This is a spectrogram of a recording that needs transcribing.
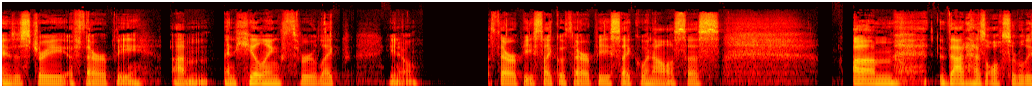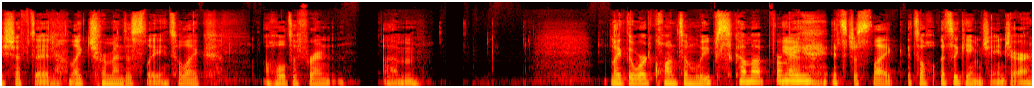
industry of therapy um, and healing through, like, you know, therapy, psychotherapy, psychoanalysis. Um, that has also really shifted like tremendously to like a whole different um like the word quantum leaps come up for Yeah. me it's just like it's a it's a game changer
